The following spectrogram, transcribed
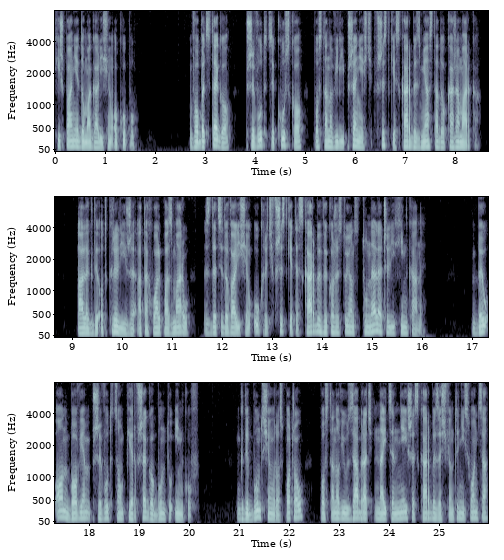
Hiszpanie domagali się okupu. Wobec tego przywódcy Cusco postanowili przenieść wszystkie skarby z miasta do Cajamarca, ale gdy odkryli, że Atahualpa zmarł, zdecydowali się ukryć wszystkie te skarby, wykorzystując tunele, czyli Chinkany. Był on bowiem przywódcą pierwszego buntu Inków. Gdy bunt się rozpoczął, postanowił zabrać najcenniejsze skarby ze świątyni Słońca,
